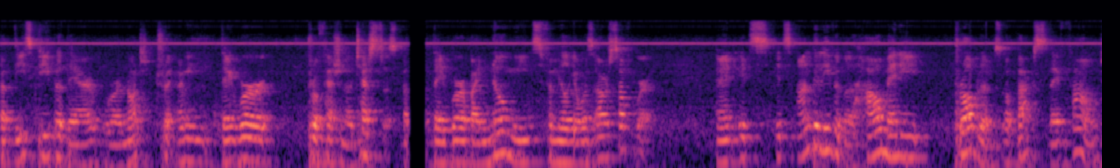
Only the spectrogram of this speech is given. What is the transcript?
but these people there were not, I mean, they were professional testers, but they were by no means familiar with our software. And it's, it's unbelievable how many problems or bugs they found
